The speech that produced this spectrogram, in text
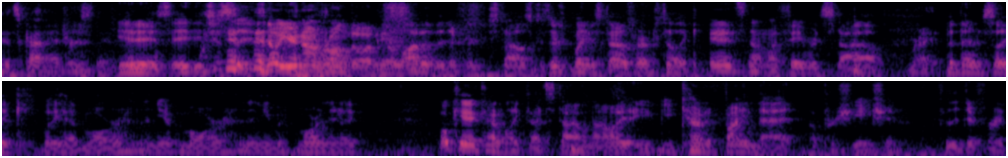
it's kind of interesting. It is. It, it's just a, no. You're not wrong though. I mean, a lot of the different styles because there's plenty of styles where I'm still like, eh, it's not my favorite style. Right. But then it's like, well, you have more, and then you have more, and then you have more, and then you're like, okay, I kind of like that style now. I, you, you kind of find that appreciation for the different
